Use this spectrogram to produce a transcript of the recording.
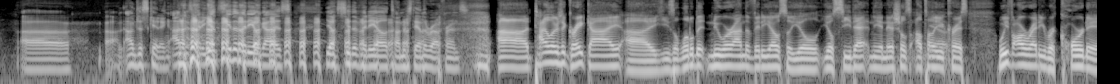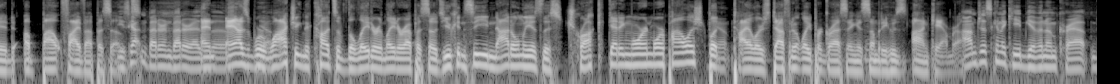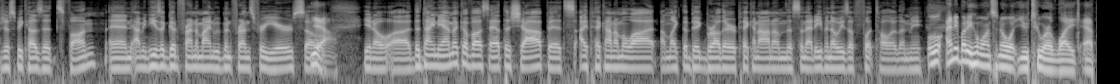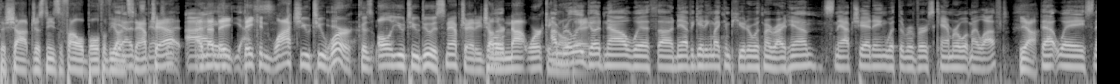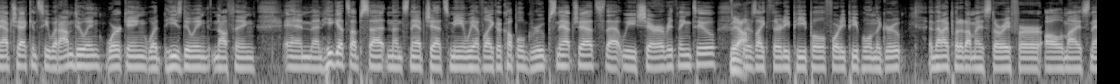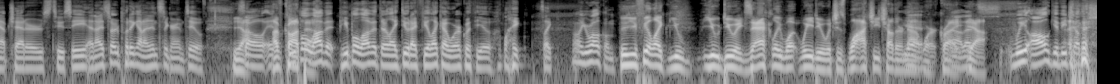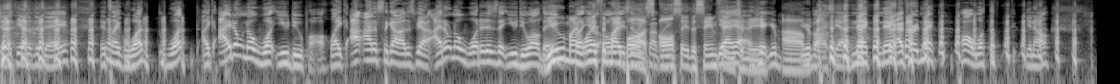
Uh, I'm just kidding. I'm just kidding. You have to see the video, guys. You have to see the video to understand the reference. Uh, Tyler's a great guy. Uh, he's a little bit newer on the video, so you'll you'll see that in the initials. I'll tell you, Chris, we've already recorded about five episodes. He's gotten better and better as and the, as we're yeah. watching the cuts of the later and later episodes, you can see not only is this truck getting more and more polished, but Yep. Tyler's definitely progressing as somebody who's on camera. I'm just gonna keep giving him crap just because it's fun, and I mean he's a good friend of mine. We've been friends for years, so Yeah. You know uh, the dynamic of us at the shop. It's I pick on him a lot. I'm like the big brother picking on him, this and that, even though he's a foot taller than me. Well, anybody who wants to know what you two are like at the shop just needs to follow both of you on Yeah, Snapchat, Snapchat. and then I- they they can watch you two work because all you two do is Snapchat each other, Well, not working. I'm all really day. good now with uh, navigating my computer with my right hand, Snapchatting with the reverse camera with my left. Yeah. That way, Snapchat can see what I'm doing, working, what he's doing, nothing. And then he gets upset and then Snapchats me. And we have like a couple group Snapchats that we share everything to. Yeah. There's like 30 people, 40 people in the group. And then I put it on my story for all of my Snapchatters to see. And I started putting it on Instagram too. Yeah, So it, I've caught people that. love it. People love it. They're like, dude, I feel like I work with you. Like, it's like, oh, you're welcome. Do you feel like you you do exactly what we do, which is watch each other not work, right? No, yeah. We all give each other shit at the end of the day. It's like what what like I don't know what you do, Paul. Like I, honest to God, I'll just be honest. I don't know what it is that you do all day. You, my wife, and my boss all say the same yeah, thing yeah. to me. Here, your, Um, your boss, yeah, Nick, Nick. I've heard Nick, Paul. What the, you know?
